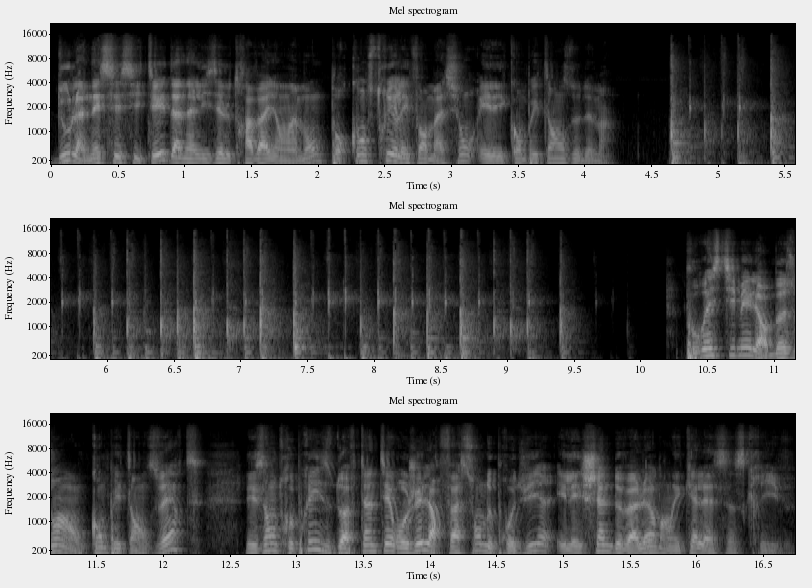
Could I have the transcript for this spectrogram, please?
D'où la nécessité d'analyser le travail en amont pour construire les formations et les compétences de demain. Pour estimer leurs besoins en compétences vertes, les entreprises doivent interroger leur façon de produire et les chaînes de valeur dans lesquelles elles s'inscrivent.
